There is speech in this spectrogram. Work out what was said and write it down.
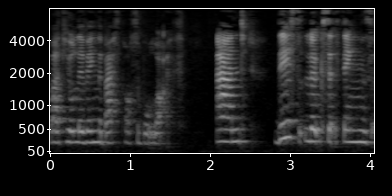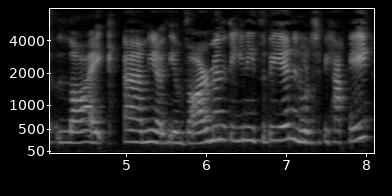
like you're living the best possible life. And this looks at things like, um, you know, the environment that you need to be in in order to be happy.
